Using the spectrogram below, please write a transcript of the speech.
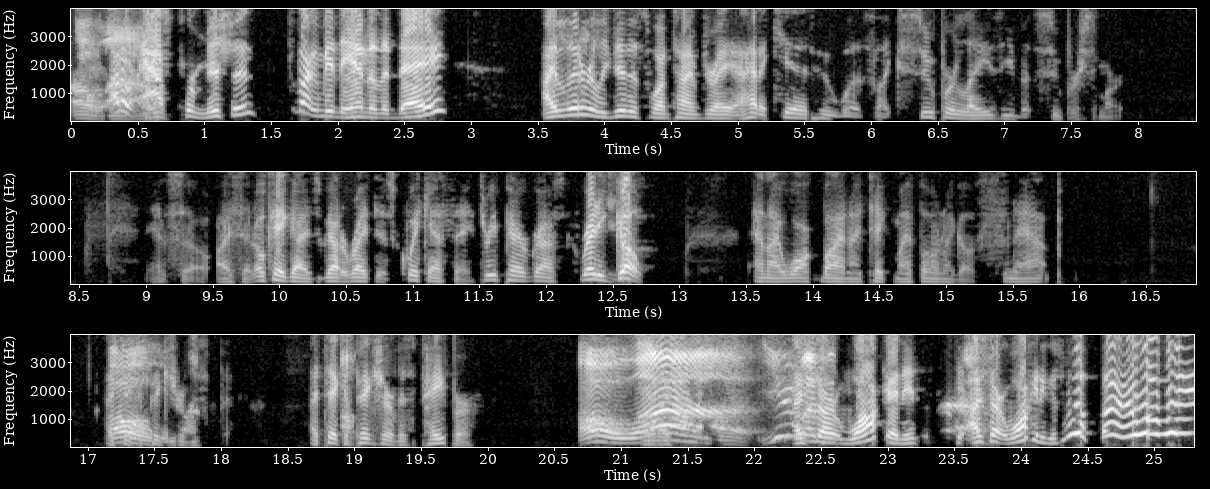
Oh wow. I don't ask permission. It's not gonna be the end of the day. I literally did this one time, Dre. I had a kid who was like super lazy but super smart. And so I said, okay, guys, we got to write this quick essay, three paragraphs, ready, go. And I walk by and I take my phone. I go, snap. I take Oh, a picture of his, I take a oh. picture of his paper. Oh wow. You I start walking. It, I start walking. He goes, "Whoa, hey, what, what are you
